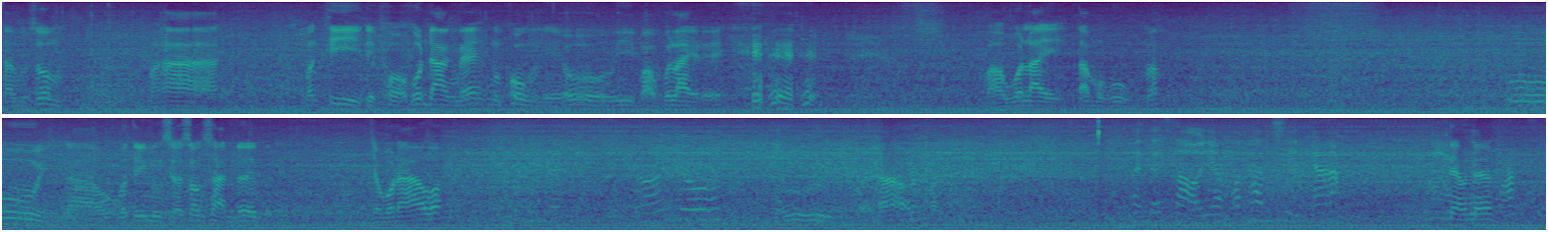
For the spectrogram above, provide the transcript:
ทางผู้ชมมาหาบางทีเด็กพอคนดังเด้เมืองคงนี่โอ้มีเบาบ่ไหลเลยเบาไหลเนาะอุ้ย หนาวปกติหนุ่งเสือสองสันเลยมื้อนี้จะบ่หนาววะ น้องอยู่ อุ้ยหนาวนะ มันจะเสาอย่างว่าท่านสีงาม แนวแนว พักสี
